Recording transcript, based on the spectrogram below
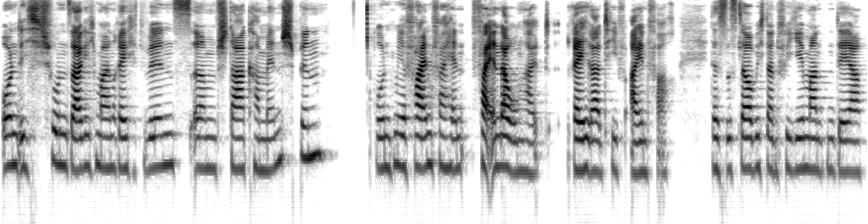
Und ich schon, sage ich mal, ein recht willensstarker ähm, Mensch bin. Und mir fallen Veränderungen halt relativ einfach. Das ist, glaube ich, dann für jemanden, der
